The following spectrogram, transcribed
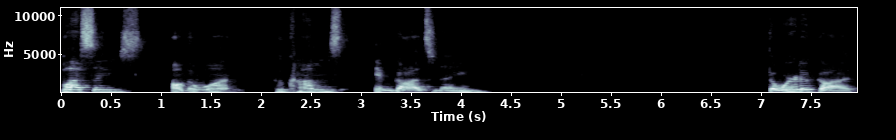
Blessings on the one who comes in God's name. The word of God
